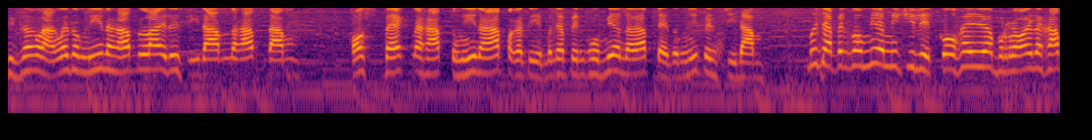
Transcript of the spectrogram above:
ถึงข้างหลังและตรงนี้นะครับ ไล่ด้วยสีดำนะครับดำออสเปกนะครับ ตรงนี้นะปกติมันจะเป็นโครเมียมนะครับ แต่ตรงนี้เป็นสีดำ เมื่อจะเป็นโครเมียมมีคิเลตโกให้เรียบร้อยนะครับ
